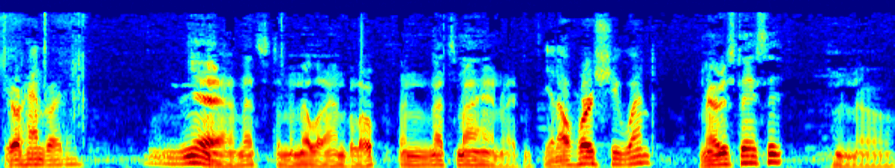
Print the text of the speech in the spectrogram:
your handwriting? Yeah, that's the manila envelope, and that's my handwriting. You know where she went? Mary Stacy? No.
